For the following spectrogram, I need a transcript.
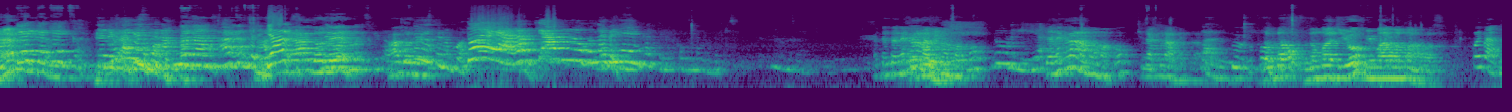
हैं? केक के केक। यार हाँ दो दे हाँ दो दे दो यार अब क्या आप लोगों ने भी नहीं करते अच्छा तेने खिलाना मम्मा को टूट गई है तेने खिलाना मम्मा को खिला दे। लंबा लंबा जियो बीमार मत होना बस कोई बात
